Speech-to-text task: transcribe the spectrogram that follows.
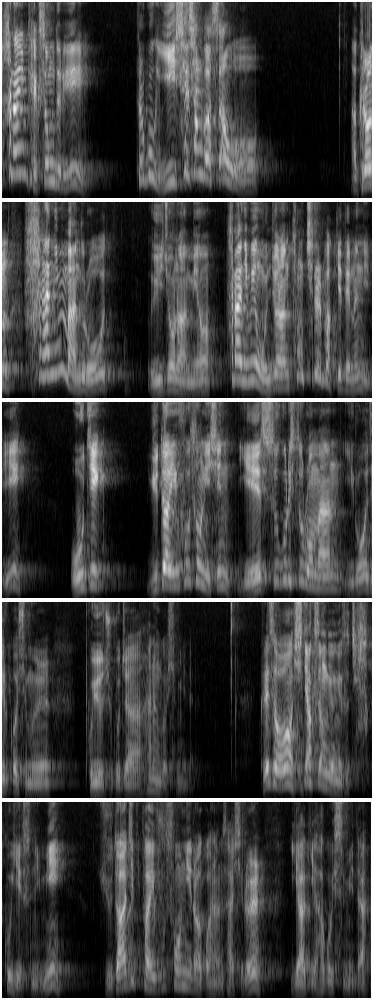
하나님 백성들이 결국 이 세상과 싸워 아, 그런 하나님만으로 의존하며 하나님의 온전한 통치를 받게 되는 일이 오직 유다의 후손이신 예수 그리스도로만 이루어질 것임을 보여주고자 하는 것입니다. 그래서 신약 성경에서 자꾸 예수님이 유다 지파의 후손이라고 하는 사실을 이야기하고 있습니다.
